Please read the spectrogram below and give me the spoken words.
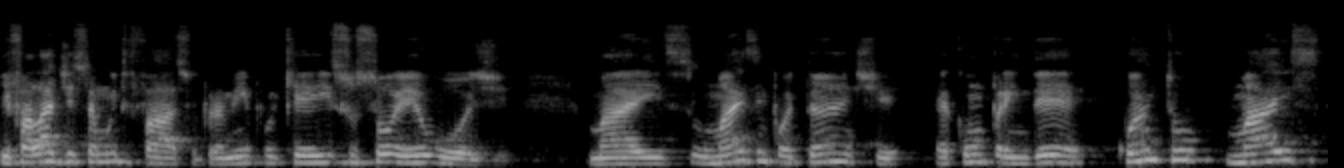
E falar disso é muito fácil para mim, porque isso sou eu hoje. Mas o mais importante é compreender quanto mais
